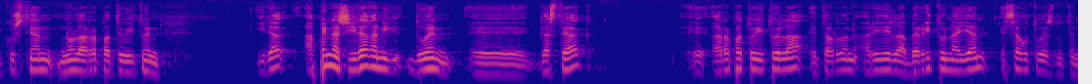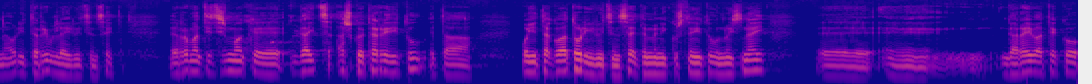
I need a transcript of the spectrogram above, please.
ikustean nola harrapatu dituen. Ira, apenas iraganik duen e, gazteak e, harrapatu dituela eta orduan ari dela berritu nahian ezagutu ez dutena, hori terriblea iruditzen zait. Erromantizismoak e, gaitz asko ekarri ditu eta horietako bat hori iruditzen zait, hemen ikusten ditu noiz nahi, e, e, garai bateko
